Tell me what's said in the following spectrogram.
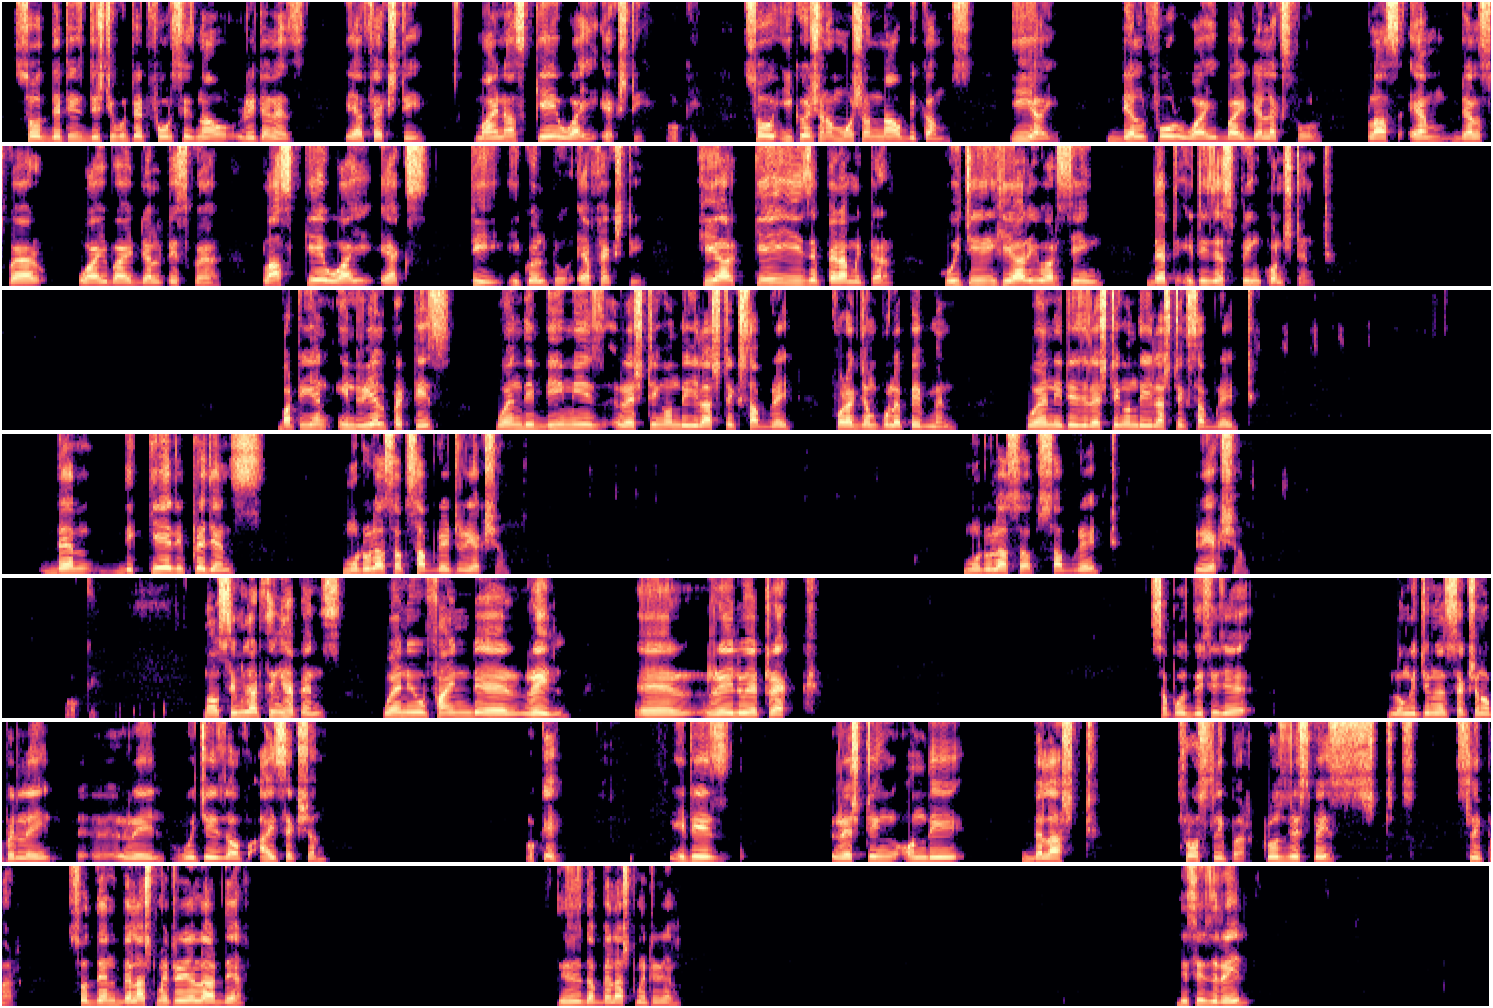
So, that is distributed force is now written as Fxt minus Kyxt. Okay. So, equation of motion now becomes Ei del 4 y by del x 4 plus m del square y by del t square plus k y x t equal to fxt. Here k is a parameter which is here you are seeing that it is a spring constant. But in, in real practice when the beam is resting on the elastic subgrade for example a pavement when it is resting on the elastic subgrade then the k represents modulus of subgrade reaction modulus of subgrade reaction. Okay. Now similar thing happens when you find a rail, a railway track. Suppose this is a longitudinal section of a lane, uh, rail which is of I section. Okay. It is resting on the ballast throw slipper, closed spaced slipper. So, then ballast material are there. This is the ballast material. This is rail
